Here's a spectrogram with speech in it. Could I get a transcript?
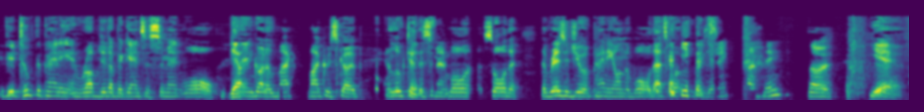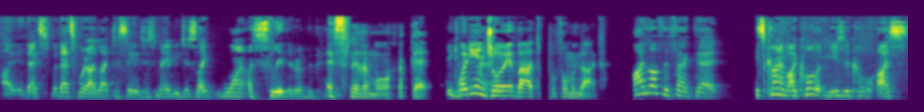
if you took the penny and rubbed it up against a cement wall, Yep. and then got a mic- microscope and looked at the cement wall, and saw the, the residue of penny on the wall. That's what we're getting, of thing. So, yeah, I, that's that's what I'd like to see. It's Just maybe just like one a slither of the penny. A sliver more. Okay. What do you enjoy about performing live? I love the fact that it's kind of I call it musical ice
